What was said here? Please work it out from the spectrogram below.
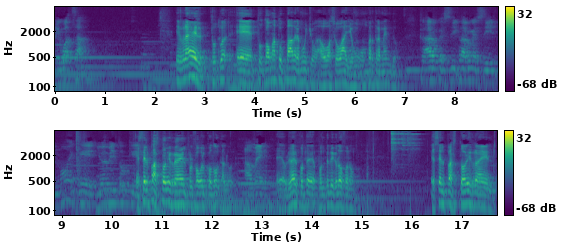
de WhatsApp. Israel, tú, eh, tomas a tu padre mucho, a José Valle, un hombre tremendo. Claro que sí, claro que sí. No es que yo he visto que. Es el pastor Israel, por favor, conócalo. Amén. Eh, Israel, ponte, ponte el micrófono. Es el pastor Israel.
